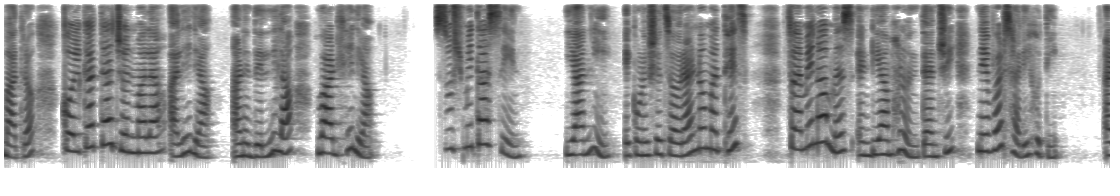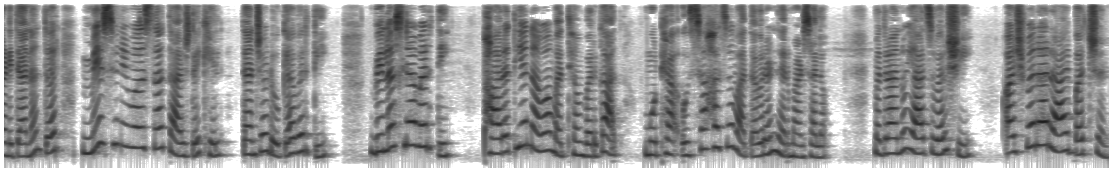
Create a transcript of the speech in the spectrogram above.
मात्र कोलकात्यात जन्माला आलेल्या आणि दिल्लीला वाढलेल्या सुष्मिता सेन यांनी एकोणीसशे चौऱ्याण्णवमध्येच फेमिना मिस इंडिया म्हणून त्यांची निवड झाली होती. आणि त्यानंतर मिस युनिव्हर्सचा ताज देखील त्यांच्या डोक्यावरती विलसल्यावरती भारतीय नवमध्यम वर्गात मोठ्या उत्साहाचं वातावरण निर्माण झालं. मित्रांनो याच वर्षी ऐश्वर्या राय बच्चन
